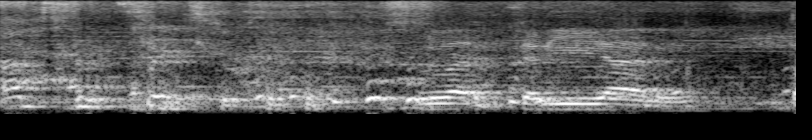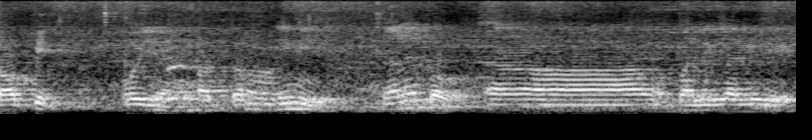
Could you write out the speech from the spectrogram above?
absurd. keluar dari anu, topik. Oh iya Atau- ini kalian eh, balik lagi deh.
